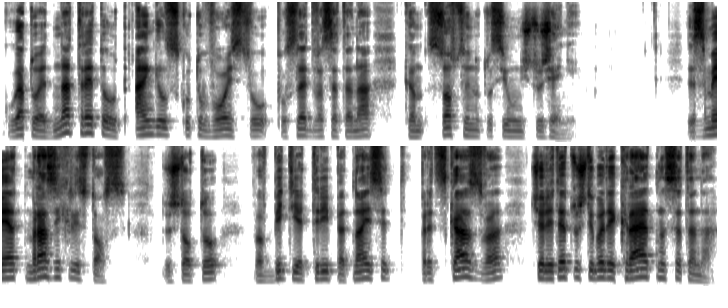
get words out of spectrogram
когато една трета от ангелското воинство последва Сатана към собственото си унищожение. Змеят мрази Христос – защото в Битие 3.15 предсказва, че детето ще бъде краят на Сатана.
